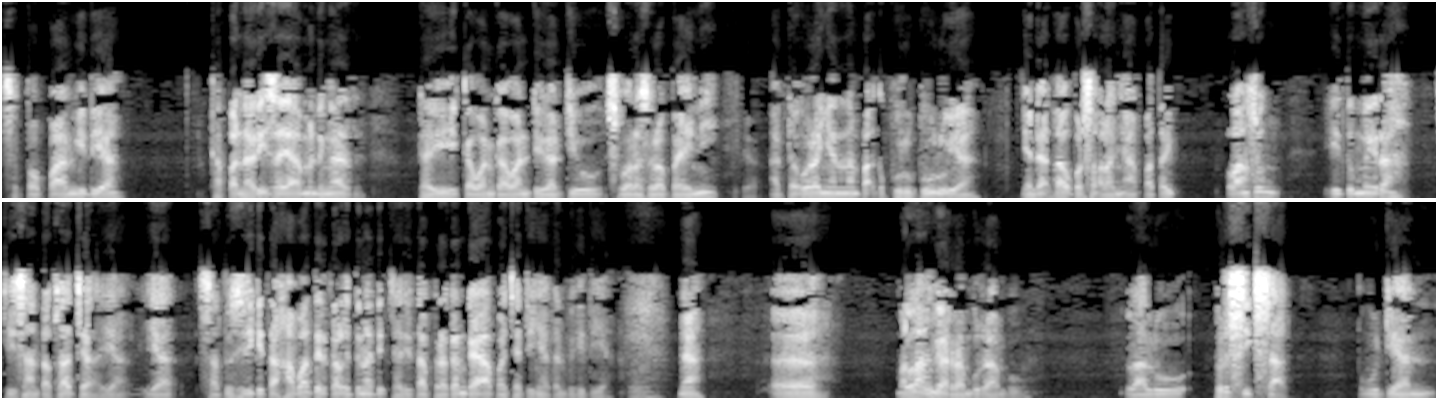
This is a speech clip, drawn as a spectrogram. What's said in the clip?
stopan gitu ya. Kapan hari saya mendengar dari kawan-kawan di radio Suara Surabaya ini, ya. ada orang yang nampak keburu-buru ya, yang tidak tahu persoalannya apa, tapi langsung itu merah disantap saja ya ya satu sisi kita khawatir kalau itu nanti jadi tabrakan kayak apa jadinya kan begitu ya hmm. nah eh, melanggar rambu-rambu lalu bersiksa kemudian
